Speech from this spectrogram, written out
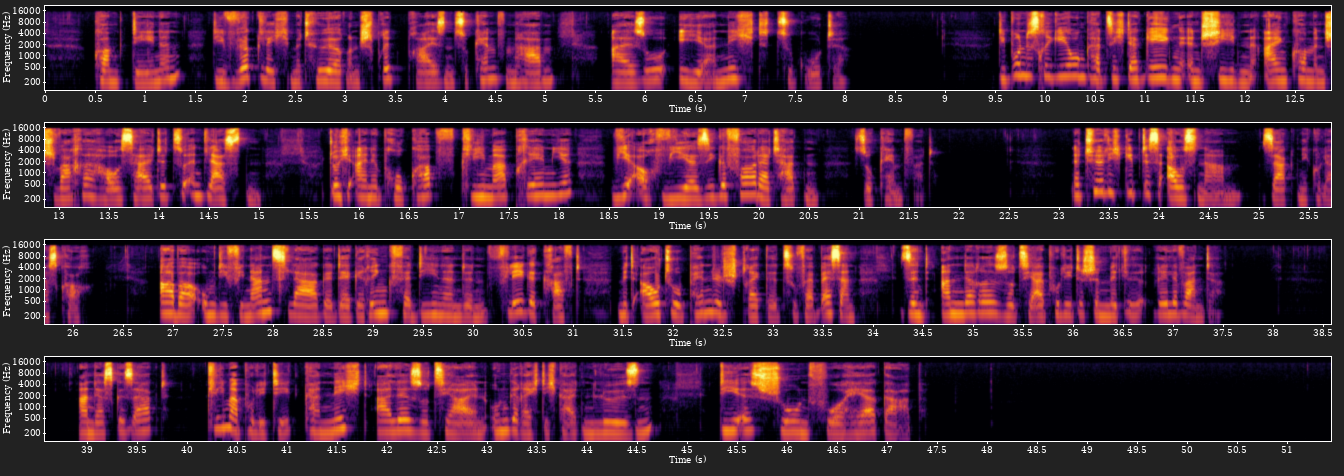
kommt denen, die wirklich mit höheren Spritpreisen zu kämpfen haben, also eher nicht zugute. Die Bundesregierung hat sich dagegen entschieden, einkommensschwache Haushalte zu entlasten durch eine Pro-Kopf-Klimaprämie, wie auch wir sie gefordert hatten, so Kempfert. Natürlich gibt es Ausnahmen, sagt Nikolaus Koch. Aber um die Finanzlage der gering verdienenden Pflegekraft mit Auto-Pendelstrecke zu verbessern, sind andere sozialpolitische Mittel relevanter. Anders gesagt, Klimapolitik kann nicht alle sozialen Ungerechtigkeiten lösen, die es schon vorher gab.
